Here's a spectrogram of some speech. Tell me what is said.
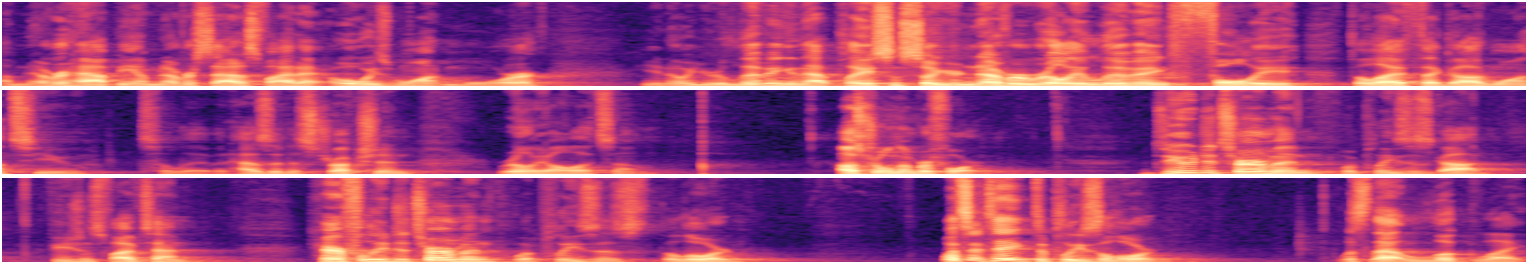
I'm never happy, I'm never satisfied, I always want more. You know, you're living in that place, and so you're never really living fully the life that God wants you to live. It has a destruction really all its own. House rule number four do determine what pleases God. Ephesians 5:10. Carefully determine what pleases the Lord. What's it take to please the Lord? What's that look like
